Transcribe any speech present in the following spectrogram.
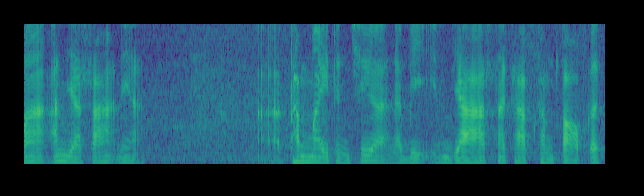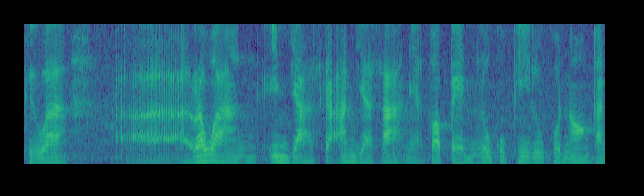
ว่าอัลยาซะเนี่ยทำไมถึงเชื่อนบีอินยาสนะครับคำตอบก็คือว่า ระหว่างอินยัสกับอันยาซะเนี่ยก็เป็นลูกคู่พี่ลูกคนน้องกัน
